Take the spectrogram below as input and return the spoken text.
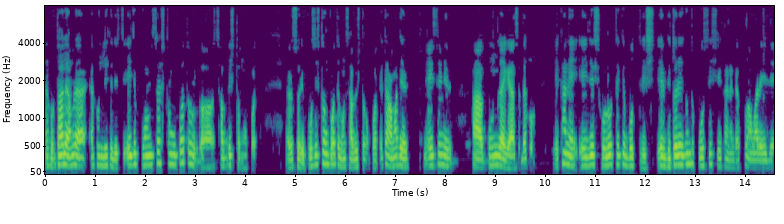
দেখো, তাহলে আমরা এখন লিখে দিচ্ছি, এই যে পঞ্চাশতম পদ ও ছাব্বিশতম পদ সরি পঁচিশতম পদ এবং ছাব্বিশতম পদ, এটা আমাদের এই শ্রেণির কোন জায়গায় আছে? দেখো, এখানে এই যে ষোলো থেকে বত্রিশ, এর ভিতরে কিন্তু পঁচিশ, এখানে দেখো আমার এই যে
